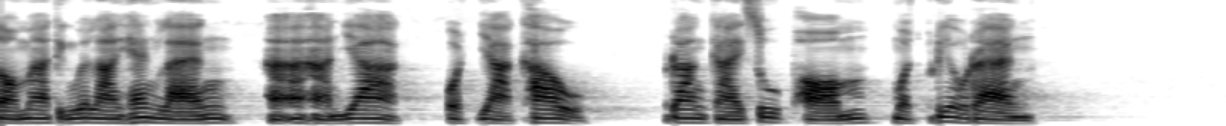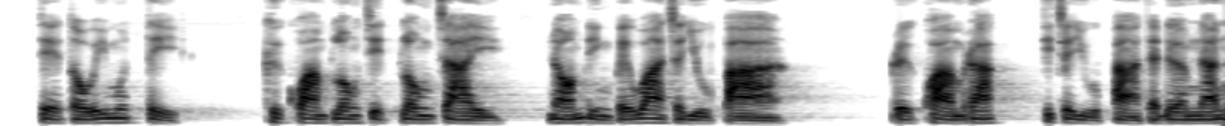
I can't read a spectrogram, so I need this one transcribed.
ต่อมาถึงเวลาแห้งแล้ง หาอาหารยาก อดอยากเข้า ร่างกายสู้ผอม หมดเรี่ยวแรง เจโตวิมุตติ คือความปลงจิตปลงใจ น้อมดิ่งไปว่าจะอยู่ป่า หรือความรักที่จะอยู่ป่าแต่เดิมนั้น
